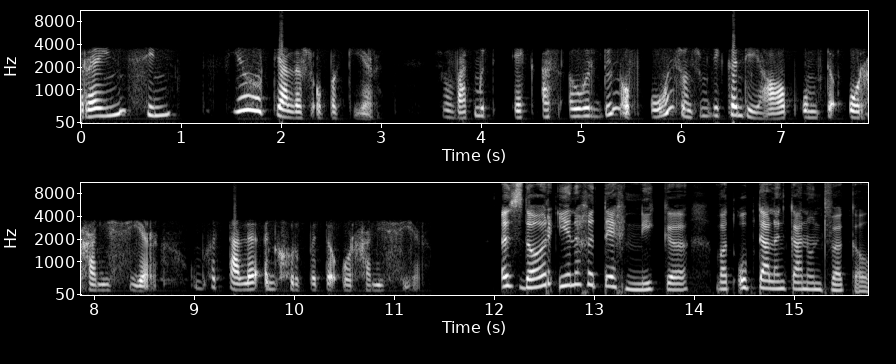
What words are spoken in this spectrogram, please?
brein sien veel tellers op 'n keer. So wat moet ek as ouer doen of ons ons moet die kind help om te organiseer, om getalle in groepe te organiseer. Is daar enige tegnieke wat optelling kan ontwikkel?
